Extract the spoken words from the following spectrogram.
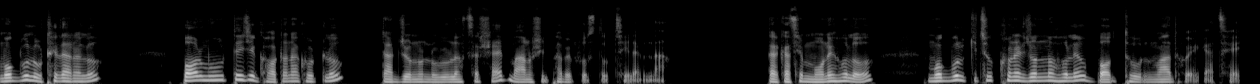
মকবুল উঠে দাঁড়াল। পর মুহূর্তে যে ঘটনা ঘটল, তার জন্য নুরুল আফসার সাহেব মানসিকভাবে প্রস্তুত ছিলেন না। তার কাছে মনে হলো, মকবুল কিছুক্ষণের জন্য হলেও বদ্ধ উন্মাদ হয়ে গেছে।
